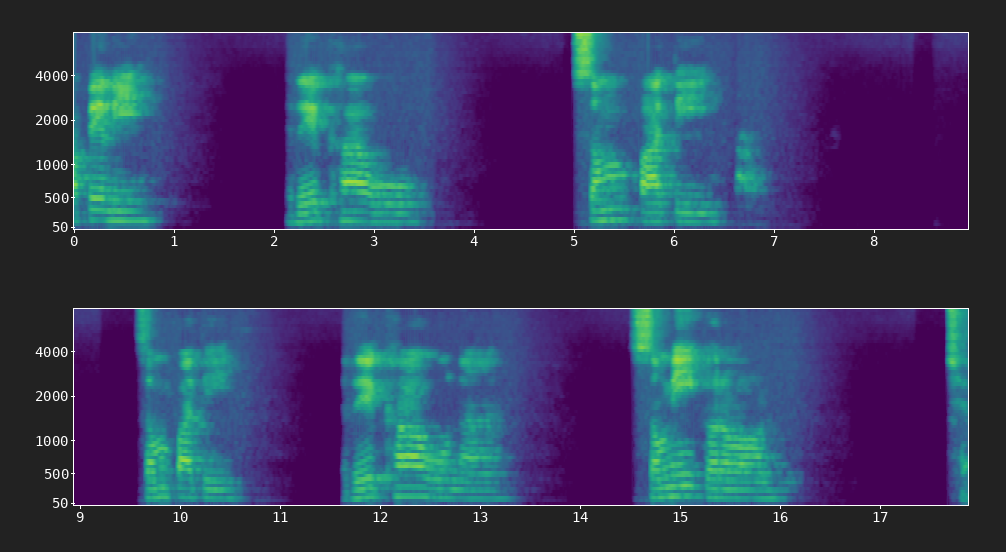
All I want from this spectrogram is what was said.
આપેલી રેખાઓ સંપાતી સંપાતી રેખાઓના સમીકરણ છે.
